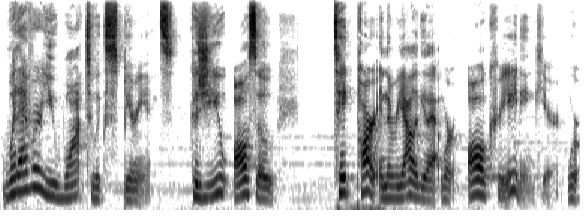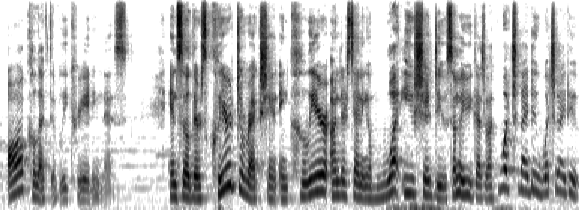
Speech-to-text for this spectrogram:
Whatever you want to experience, because you also take part in the reality that we're all creating here. We're all collectively creating this. And so there's clear direction and clear understanding of what you should do. Some of you guys are like, what should I do? What should I do?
